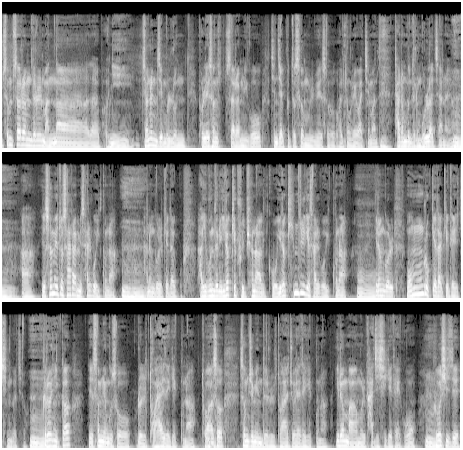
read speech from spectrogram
섬 사람들을 만나다 보니 저는 이제 물론 본래 섬 사람이고 진작부터 섬을 위해서 활동을 해왔지만 음. 다른 분들은 몰랐잖아요. 음. 아, 이 섬에도 사람이 살고 있구나 음. 하는 걸 깨닫고 아 이분들은 이렇게 불편하고 이렇게 힘들게 살고 있구나 이런 걸 몸으로 깨닫게 되치는 거죠. 그러니까 섬연구소를 도와야 되겠구나. 도와서 음. 섬 주민들을 도와줘야 되겠구나. 이런 마음을 가지시게 되고 음. 그것이 이제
